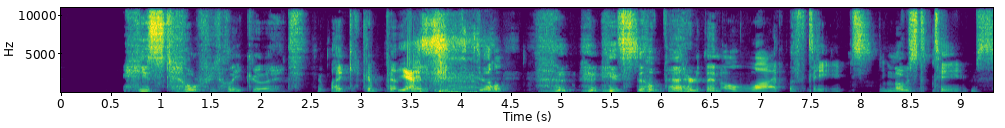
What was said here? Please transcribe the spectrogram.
he's still really good. like, yes, he's still he's still better than a lot of teams, most teams.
